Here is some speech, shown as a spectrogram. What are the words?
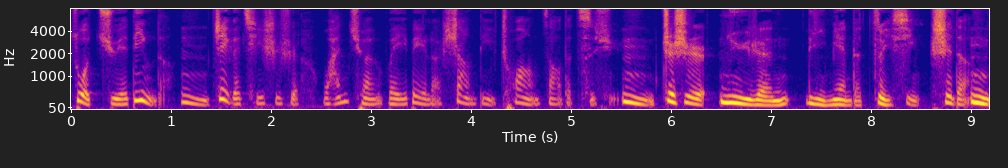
做决定的。嗯，这个其实是完全违背了上帝创造的次序。嗯，这是女人里面的罪性。是的，嗯，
